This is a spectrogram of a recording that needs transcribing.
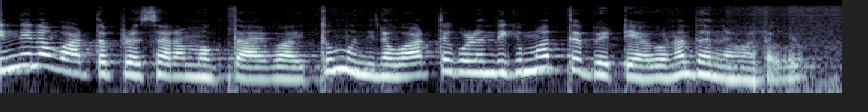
ಇಂದಿನ ವಾರ್ತಾ ಪ್ರಸಾರ ಮುಕ್ತಾಯವಾಯಿತು. ಮುಂದಿನ ವಾರ್ತೆಗಳೊಂದಿಗೆ ಮತ್ತೆ ಭೇಟಿಯಾಗೋಣ. ಧನ್ಯವಾದಗಳು.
